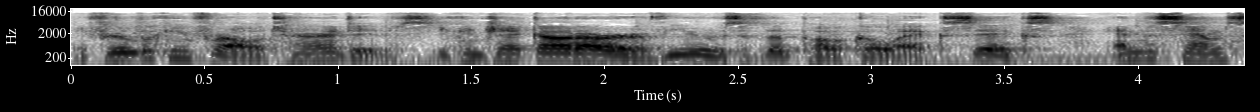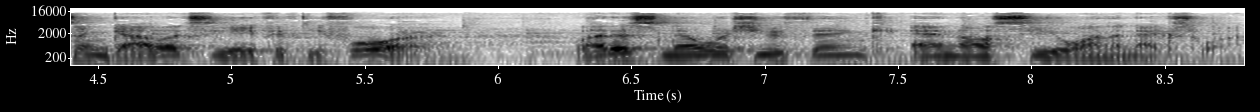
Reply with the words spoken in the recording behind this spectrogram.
If you're looking for alternatives, you can check out our reviews of the POCO X6 and the Samsung Galaxy A54. Let us know what you think, and I'll see you on the next one.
